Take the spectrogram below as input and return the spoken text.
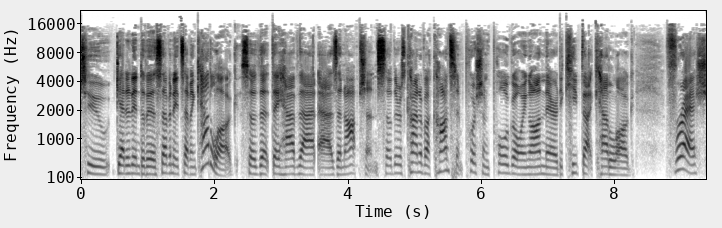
to get it into the 787 catalog, so that they have that as an option. So there's kind of a constant push and pull going on there to keep that catalog fresh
